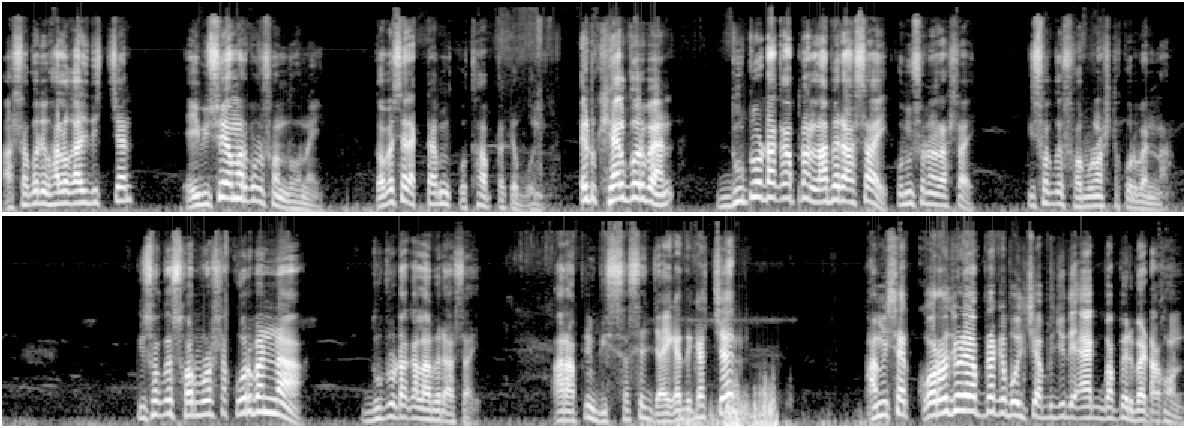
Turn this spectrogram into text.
আশা করি ভালো গাছ দিচ্ছেন, এই বিষয়ে আমার কোনো সন্দেহ নেই। তবে স্যার, একটা আমি কথা আপনাকে বলি। একটু খেয়াল করবেন, দুটো টাকা আপনার লাভের আশায়, কমিশনের আশায়, কৃষকদের সর্বনাশটা করবেন না। কৃষকদের সর্বনাশটা করবেন না। দুটো টাকা লাভের আশায়। আর আপনি বিশ্বাসের জায়গা দেখাচ্ছেন? আমি স্যার করজোড়ে আপনাকে বলছি, আপনি যদি এক বাপের বেটা হন,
